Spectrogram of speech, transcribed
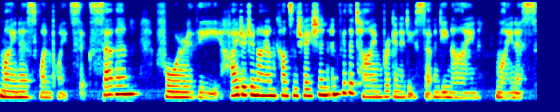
minus 1.67 for the hydrogen ion concentration. And for the time, we're going to do 79 minus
